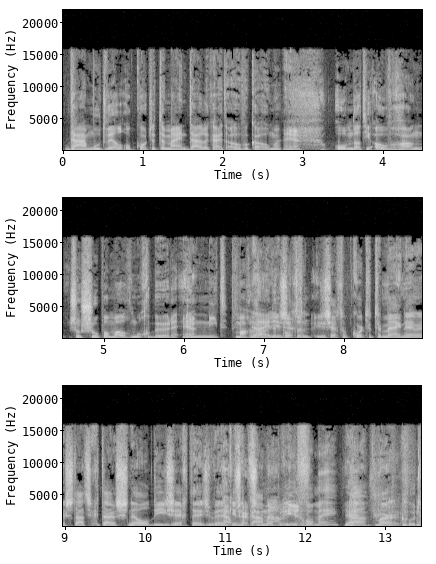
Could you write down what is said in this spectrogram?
daar moet wel op korte termijn duidelijkheid over komen. Ja. Omdat die overgang zo soepel mogelijk moet gebeuren. Ja. En niet mag Ja, leiden je, tot zegt, een... je zegt op korte termijn. Hè? Staatssecretaris Snel die zegt deze week Nou, in de in Kamerbrief. ieder geval mee. Ja, maar goed,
